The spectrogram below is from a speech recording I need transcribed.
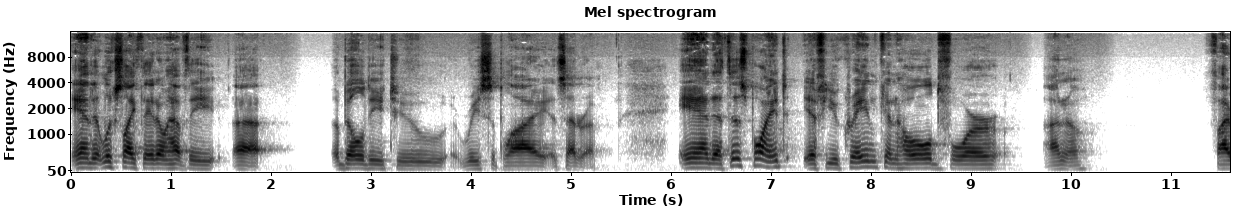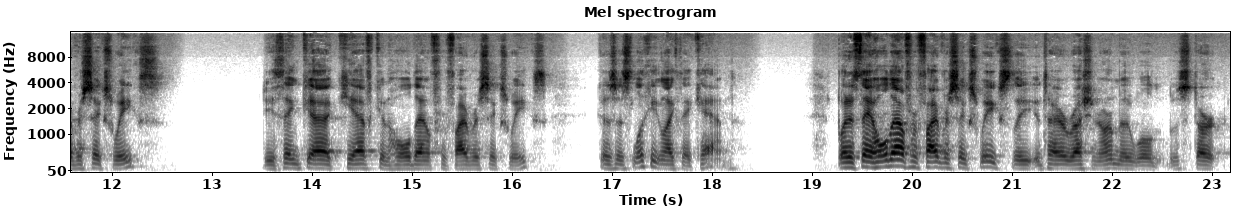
And it looks like they don't have the uh, ability to resupply, etc. And at this point, if Ukraine can hold for I don't know five or six weeks, do you think uh, Kiev can hold out for five or six weeks? Because it's looking like they can. But if they hold out for five or six weeks, the entire Russian army will start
